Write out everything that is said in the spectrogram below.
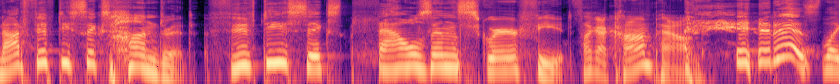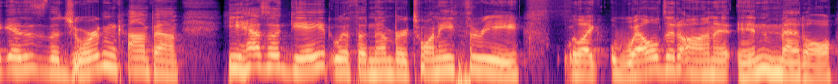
Not 5,600, 56,000 square feet. It's like a compound. It is like it is the Jordan compound. He has a gate with a number 23 like welded on it in metal.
